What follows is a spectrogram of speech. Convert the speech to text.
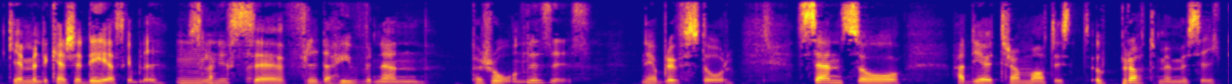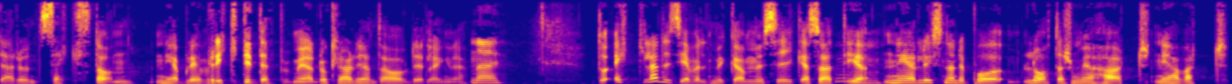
okej men det kanske är det jag ska bli. Mm, slags eh, Frida Hyvnen-person Precis. när jag blev stor. Sen så hade jag ett traumatiskt uppbrott med musik där runt 16, när jag blev riktigt deprimerad. Då klarade jag inte av det längre. Nej. då äcklades jag väldigt mycket av musik. Alltså att Mm. jag, när jag lyssnade på låtar som jag hört när jag har varit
